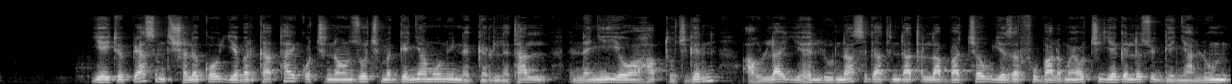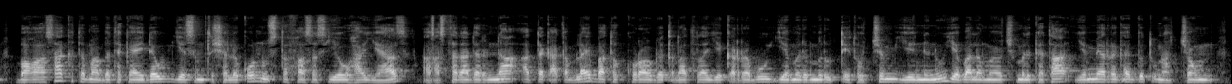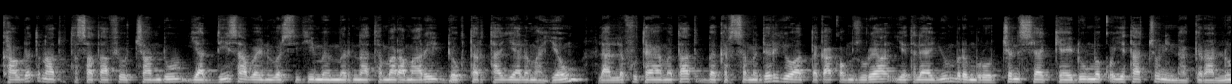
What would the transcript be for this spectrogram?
የኢትዮጵያ ስምጥ ሸለቆ የበርካታ ሐይቆችና ወንዞች መገኛ መሆኑ ይነገርለታል። እነኚህ የውሃ ሀብቶች ግን አሁን ላይ የህልውና ስጋት እንዳጠላባቸው የዘርፉ ባለሙያዎች እየገለጹ ይገኛሉ። በሐዋሳ ከተማ በተካሄደው የስምጥ ሸለቆን ውስጥ ተፋሰስ የውሃ አያያዝ አስተዳደርና አጠቃቀም ላይ ባተኮረ አውደ ጥናት ላይ የቀረቡ የምርምር ውጤቶችም ይህንኑ የባለሙያዎች ምልከታ የሚያረጋግጡ ናቸው። ከአውደ ጥናቱ ተሳታፊዎች አንዱ የአዲስ አበባ ዩኒቨርሲቲ መምህርና ተመራማሪ ዶክተር ታዬ አለማየሁ ላለፉት 20 ዓመታት በከርሰ ምድር የውሃ አጠቃቀም ዙሪያ የተለያዩ ምርምሮችን ሲያካሂዱ መቆየታቸውን ይናገራሉ።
